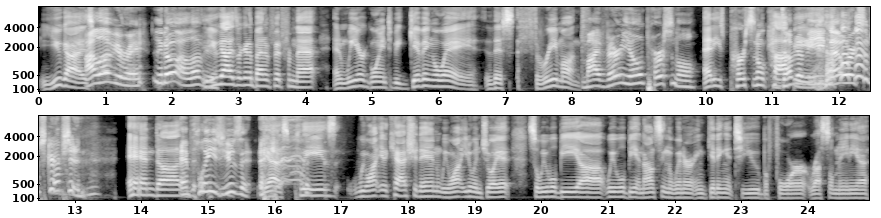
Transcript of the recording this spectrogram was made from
you guys, I love you, Ray. You know I love you. you guys are going to benefit from that, and we are going to be giving away this three month My very own personal Eddie's personal copy. WWE Network subscription, and uh, and please use it. yes, please. We want you to cash it in. We want you to enjoy it. So we will be uh, we will be announcing the winner and getting it to you before WrestleMania.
